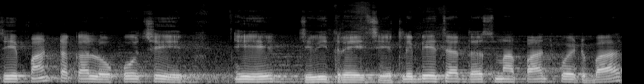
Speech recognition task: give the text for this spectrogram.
જે પાંચ ટકા લોકો છે એ જીવિત રહે છે. એટલે બે હજાર દસમાં પાંચ પોઈન્ટ બાર,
